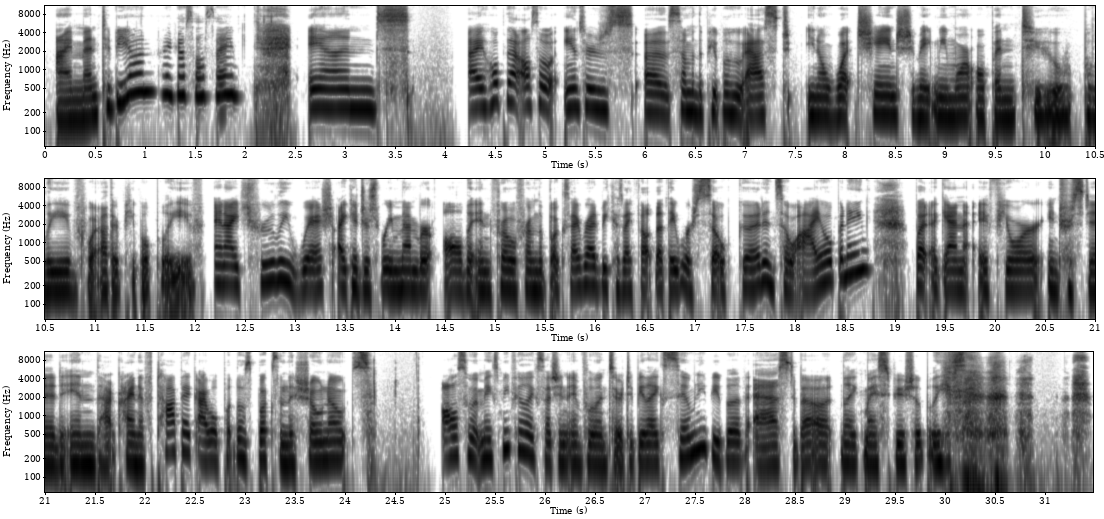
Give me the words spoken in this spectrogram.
I'm meant to be on, I guess I'll say. And I hope that also answers uh, some of the people who asked, you know, what changed to make me more open to believe what other people believe. And I truly wish I could just remember all the info from the books I read because I felt that they were so good and so eye opening. But again, if you're interested in that kind of topic, I will put those books in the show notes also it makes me feel like such an influencer to be like so many people have asked about like my spiritual beliefs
